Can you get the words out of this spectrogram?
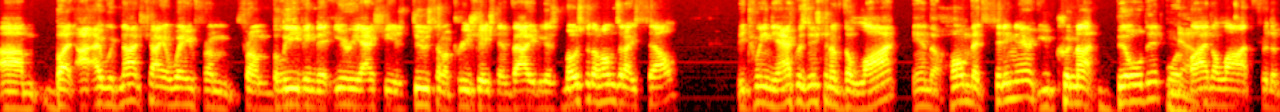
Um, but I, I, would not shy away from from believing that Erie actually is due some appreciation and value because most of the homes that I sell, between the acquisition of the lot and the home that's sitting there, you could not build it or no. buy the lot for the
